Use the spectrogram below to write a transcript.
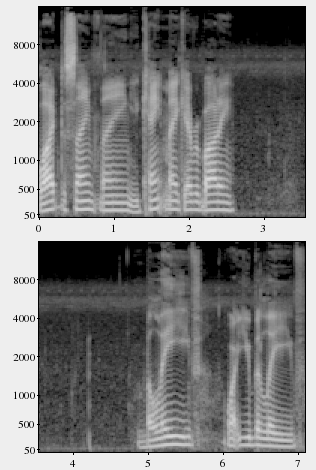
like the same thing. You can't make everybody believe what you believe.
